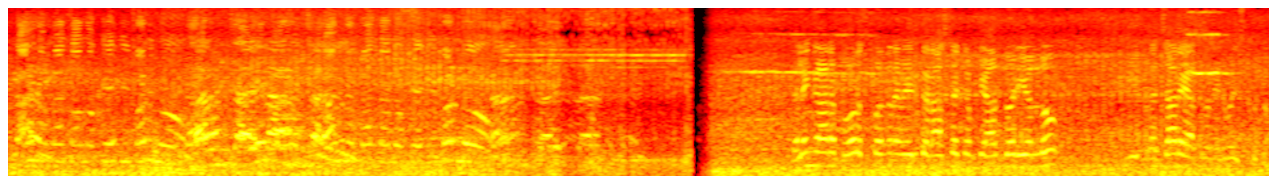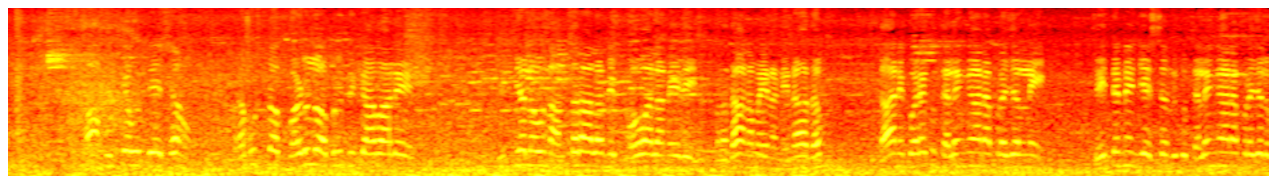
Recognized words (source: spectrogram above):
గ్రామీణ ప్రాంతాల్లో కేజీ బడులు గ్రామీణ ప్రాంతాల్లో కేజీ బడులు తెలంగాణ పౌర స్పందన వేదిక రాష్ట్ర కమిటీ ఆధ్వర్యంలో ఈ ప్రచార యాత్ర నిర్వహిస్తున్నాం. మా ముఖ్య ఉద్దేశం ప్రభుత్వ బడులు అభివృద్ధి కావాలి. విద్యలో ఉన్న అంతరాలన్నీ పోవాలనేది ప్రధానమైన నినాదం. దాని కొరకు తెలంగాణ ప్రజల్ని చైతన్యం చేసేందుకు తెలంగాణ ప్రజలు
